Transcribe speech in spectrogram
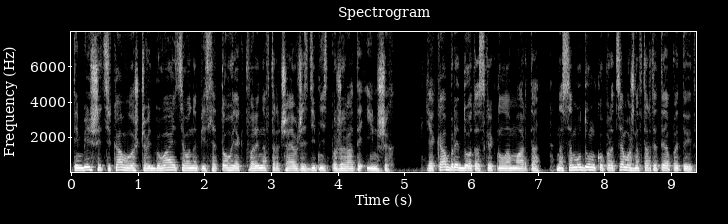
Тим більше цікавого, що відбувається воно після того, як тварина втрачає вже здібність пожирати інших. Яка бредота. скрикнула Марта. На саму думку про це можна втратити апетит.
